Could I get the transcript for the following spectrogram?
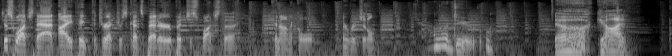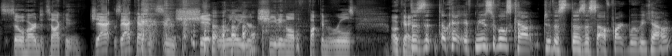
just watch that. I think the director's cut's better, but just watch the canonical original. I'm gonna do. Oh god. It's so hard to talk. Jack Zach hasn't seen shit. Rule, you're cheating all the fucking rules. Okay. Does it okay? If musicals count, do this? Does the South Park movie count?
